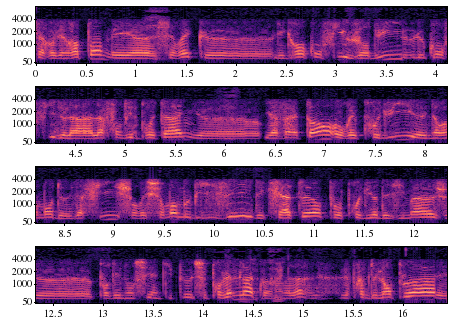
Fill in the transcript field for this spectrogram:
ça reviendra pas, mais euh, c'est vrai que les grands conflits aujourd'hui, le, conflit de la, la fonderie de Bretagne il y a 20 ans aurait produit énormément d'affiches, aurait sûrement mobilisé des créateurs pour produire des images pour dénoncer un petit peu ce problème-là quoi. Voilà, le problème de l'emploi. Et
